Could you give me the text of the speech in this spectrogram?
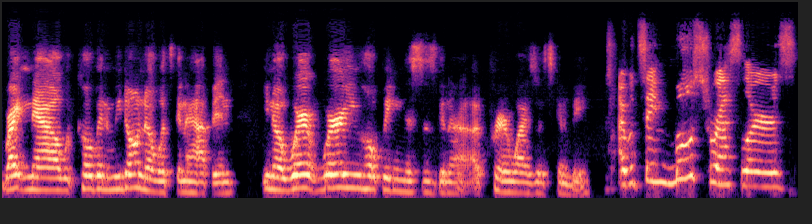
right now with covid and we don't know what's going to happen you know where where are you hoping this is going to uh, career wise it's to be I would say most wrestlers,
